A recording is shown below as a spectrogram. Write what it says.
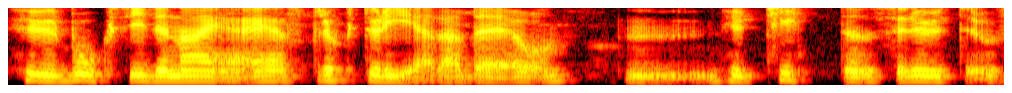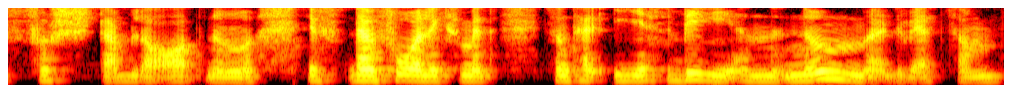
hur boksidorna är, är strukturerade och Mm, hur titeln ser ut i de första bladen. den får liksom ett sånt här ISBN-nummer, du vet, som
